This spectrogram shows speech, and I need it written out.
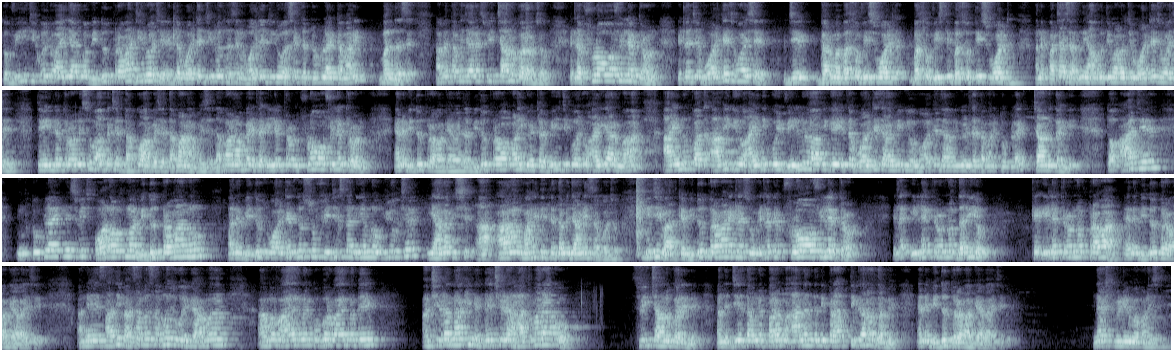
તો વી ઇઝ ઇક્વલ ટુ આઈઆરમાં વિદ્યુત પ્રવાહ ઝીરો છે, એટલે વોલ્ટેજ ઝીરો થશે અને વોલ્ટેજ ઝીરો હશે, એટલે ટ્યુબલાઇટ તમારી બંધ હશે. હવે તમે જ્યારે સ્વિચ ચાલુ કરો છો, એટલે ફ્લો ઓફ ઇલેક્ટ્રોન એટલે જે વોલ્ટેજ હોય છે, જે ઘરમાં બસો વીસ વોલ્ટ બસો વીસથી બસો ત્રીસ વોલ્ટ અને પચાસ હર્ટની આવૃત્તિવાળો જે વોલ્ટેજ હોય છે, તે ઇલેક્ટ્રોનને શું આપે છે? ધક્કો આપે છે, દબાણ આપે છે. દબાણ આપે એટલે ઇલેક્ટ્રોન ફ્લો ઓફ ઇલેક્ટ્રોન એને વિદ્યુત પ્રવાહ કહેવાય. એટલે વિદ્યુત પ્રવાહ મળી ગયો એટલે V ઇક્વલ ટુ આઈઆરમાં આઈનું પદ આવી ગયું. આઈની કોઈ વેલ્યુ આવી ગઈ એટલે વોલ્ટેજ આવી ગયો. વોલ્ટેજ આવી ગયો એટલે તમારી ટ્યુબલાઇટ ચાલુ થઈ ગઈ. તો આ જે ટ્યુબલાઇટની સ્વિચ ઓન ઓફમાં વિદ્યુત પ્રવાહનું અને વિદ્યુત વોલ્ટેજનો શું ફિઝિક્સના નિયમનો ઉપયોગ છે? એ આના વિશે આ માહિતી તમે જાણી શકો છો. બીજી વાત કે વિદ્યુત પ્રવાહ એટલે શું? એટલે કે ફ્લો ઓફ ઇલેક્ટ્રોન એટલે ઇલેક્ટ્રોનનો દરિયો કે ઇલેક્ટ્રોનનો પ્રવાહ એને વિદ્યુત પ્રવાહ કહેવાય છે. અને સાદી ભાષામાં સમજવું હોય કે આમાં આમાં વાયરના કોપર વાયરના બે છેડા નાખીને બે છેડા હાથમાં રાખો સ્વિચ ચાલુ કરીને અને જે તમને પરમ આનંદની પ્રાપ્તિ કરો તમે, એને વિદ્યુત પ્રવાહ કહેવાય છે. નેક્સ્ટ વિડીયોમાં મળીશું.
